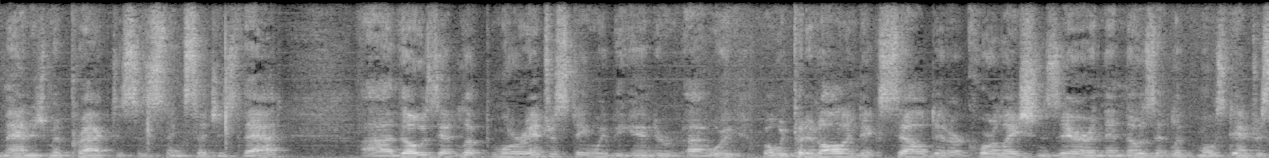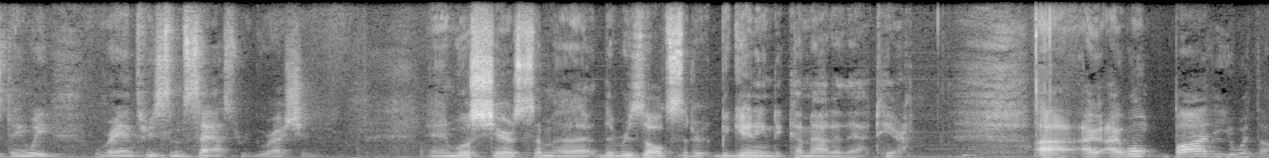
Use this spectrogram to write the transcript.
management practices, things such as that. Uh, those that looked more interesting, we began to, uh, we, well, we put it all into Excel, did our correlations there, and then those that looked most interesting, we ran through some SAS regression. And we'll share some of the results that are beginning to come out of that here. Uh, I, I, won't bother you with a,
